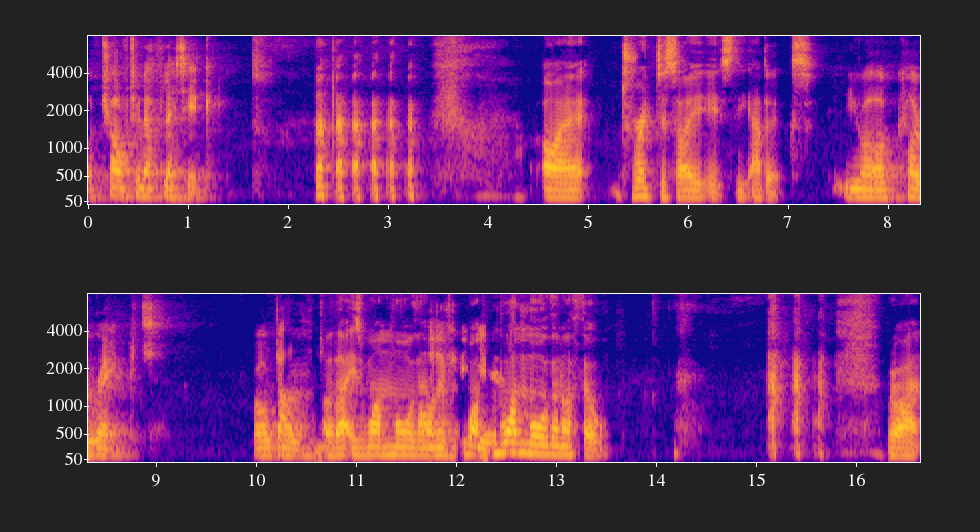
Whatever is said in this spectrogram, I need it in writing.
of Charlton Athletic. I dread to say it's the Addicks. You are correct. Well done. Oh, that is one more than I'd have hit one, one more than I thought. right.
